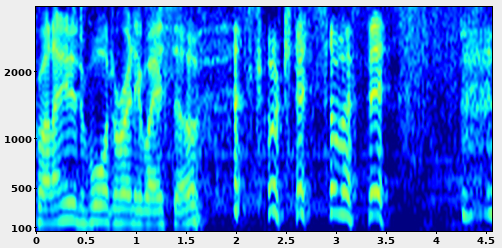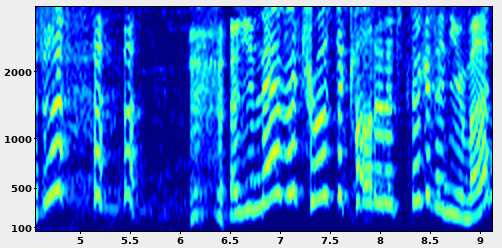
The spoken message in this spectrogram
well, I needed water anyway, so let's go get some of this. And you never trust a Carno that's bigger than you, man.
